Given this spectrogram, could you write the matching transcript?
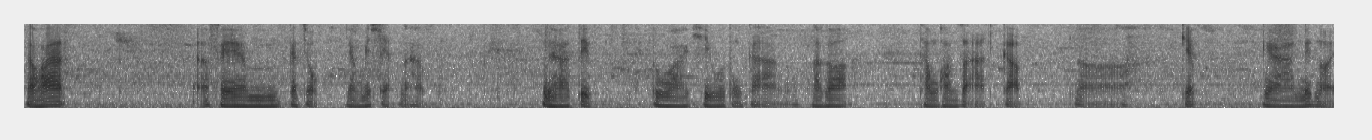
แต่ว่าเฟรมกระจกยังไม่เสร็จนะครับ เหลือติดตัวคิ้วตรงกลาง แล้วก็ทำความสะอาดกับเเก็บงานนิดหน่อย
